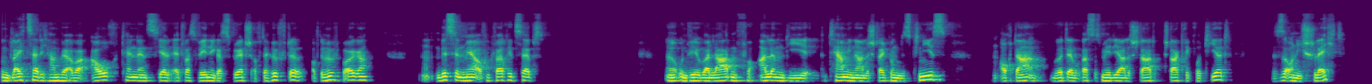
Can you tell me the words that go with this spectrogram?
Und gleichzeitig haben wir aber auch tendenziell etwas weniger Stretch auf der Hüfte, auf dem Hüftbeuger ein bisschen mehr auf den Quadrizeps. Äh, und wir überladen vor allem die terminale Streckung des Knies. Auch da wird der Vastus stark, stark rekrutiert. Das ist auch nicht schlecht,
